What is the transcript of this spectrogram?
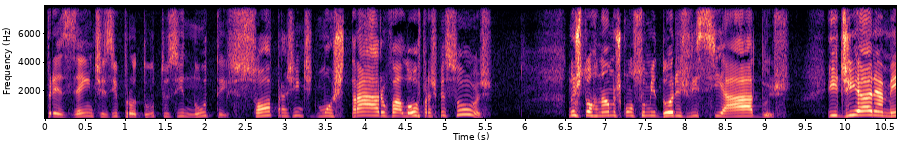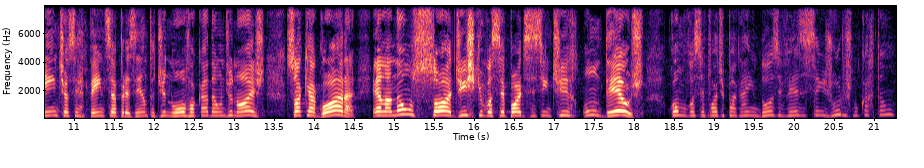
presentes e produtos inúteis só para a gente mostrar o valor para as pessoas. Nos tornamos consumidores viciados. E diariamente a serpente se apresenta de novo a cada um de nós. Só que agora ela não só diz que você pode se sentir um Deus, como você pode pagar em 12 vezes sem juros no cartão.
